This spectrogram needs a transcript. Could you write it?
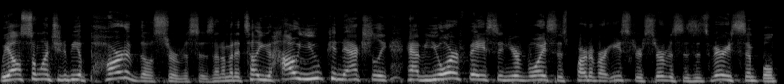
We also want you to be a part of those services, and I'm going to tell you how you can actually have your face and your voice as part of our Easter services. It's very simple.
